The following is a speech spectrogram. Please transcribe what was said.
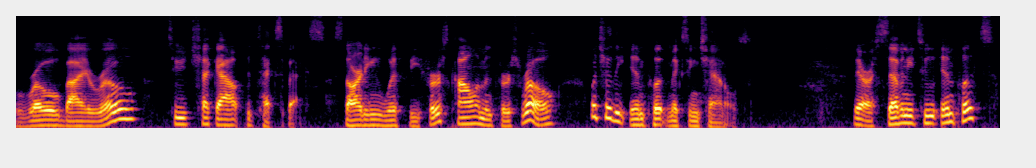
row by row to check out the tech specs, starting with the first column and first row, which are the input mixing channels. There are 72 inputs,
